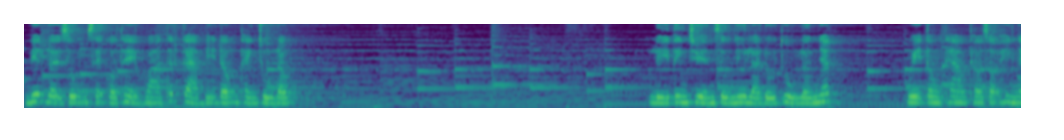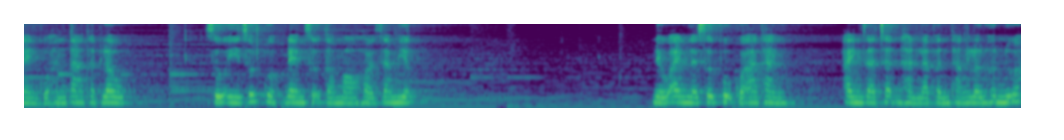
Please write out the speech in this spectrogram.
Biết lợi dụng sẽ có thể hòa tất cả bị động thành chủ động. Lý Tinh Truyền dường như là đối thủ lớn nhất. Ngụy Tông Thao theo dõi hình ảnh của hắn ta thật lâu. Dư ý rốt cuộc đem sự tò mò hỏi ra miệng. Nếu anh là sư phụ của A Thành, anh ra trận hẳn là phần thắng lớn hơn nữa.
